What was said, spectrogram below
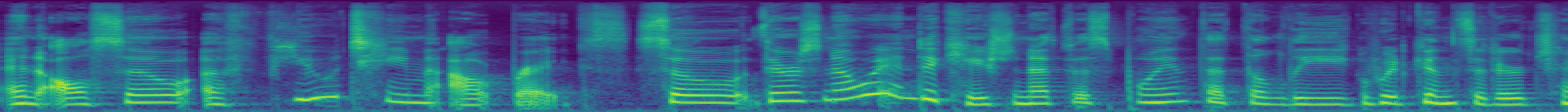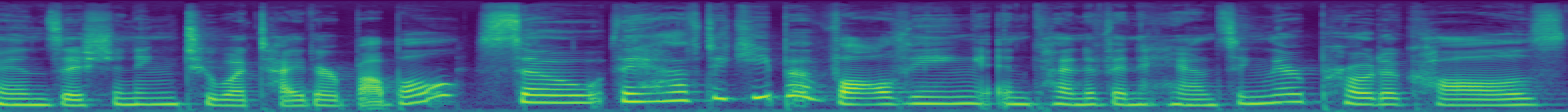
and also a few team outbreaks. So there's no indication at this point that the league would consider transitioning to a tighter bubble. So they have to keep evolving and kind of enhancing their protocols,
